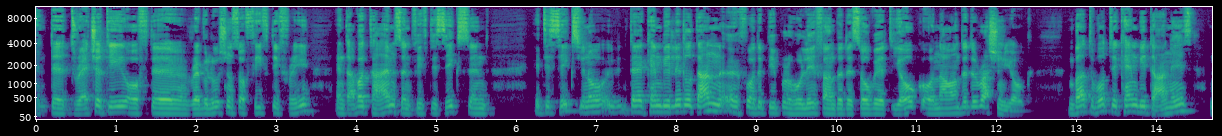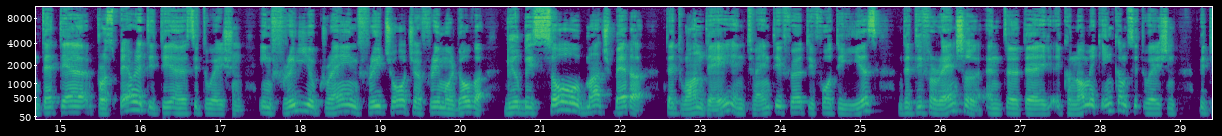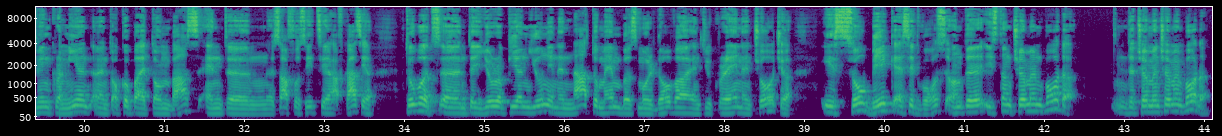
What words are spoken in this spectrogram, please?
And the tragedy of the revolutions of 53 and other times and 56 and 86, you know, there can be little done uh, for the people who live under the Soviet yoke or now under the Russian yoke. But what can be done is that their prosperity uh, situation in free Ukraine, free Georgia, free Moldova will be so much better that one day in 20, 30, 40 years, the differential and uh, the economic income situation between Crimea and occupied Donbass and um, Ossetia, Abkhazia, towards uh, the European Union and NATO members, Moldova and Ukraine and Georgia, is so big as it was on the Eastern German border, the German-German border.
